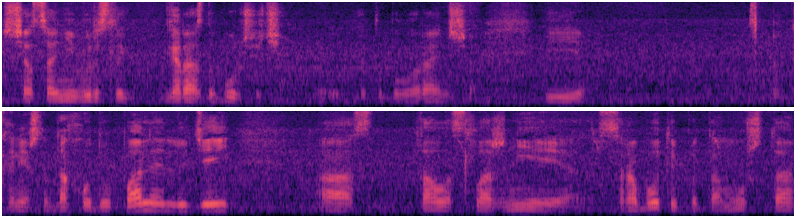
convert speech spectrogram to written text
сейчас они выросли гораздо больше, чем это было раньше. И, конечно, доходы упали людей, стало сложнее с работой, потому что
